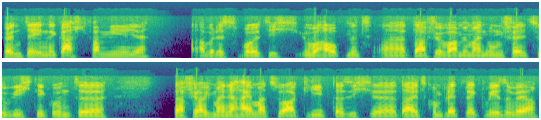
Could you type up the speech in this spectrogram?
könnte in eine Gastfamilie, aber das wollte ich überhaupt nicht. Äh, dafür war mir mein Umfeld zu wichtig und äh, dafür habe ich meine Heimat so arg lieb, dass ich äh, da jetzt komplett weg gewesen wäre.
